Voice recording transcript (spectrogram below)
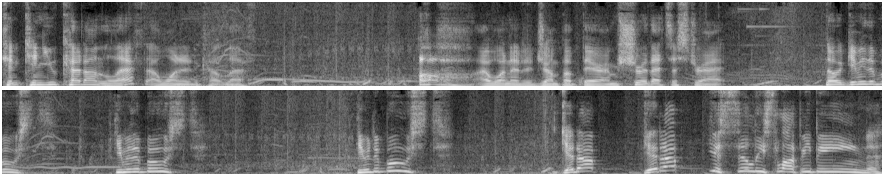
Can Can you cut on the left? I wanted to cut left. Oh, I wanted to jump up there. I'm sure that's a strat. No, give me the boost. Give me the boost. Give me the boost. Get up. Get up, you silly sloppy bean.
